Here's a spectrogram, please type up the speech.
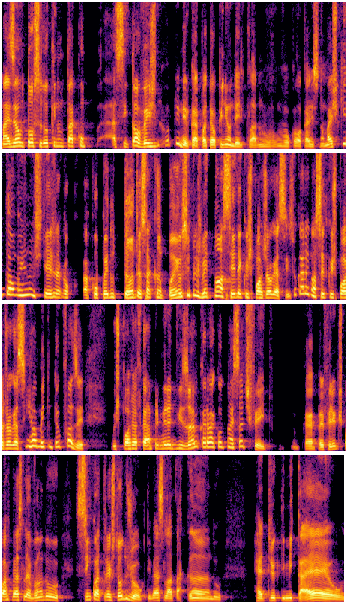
mas é um torcedor que não está assim, talvez, primeiro, cara, pode ter a opinião dele, claro, não vou colocar nisso não, mas que talvez não esteja acompanhando tanto essa campanha, ou simplesmente não aceita que o esporte joga assim. Se o cara não aceita que o esporte joga assim, realmente não tem o que fazer. O esporte vai ficar na primeira divisão e o cara vai continuar satisfeito. O cara preferia que o esporte estivesse levando 5 a 3 todo jogo, estivesse lá atacando, hat-trick de Mikael,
